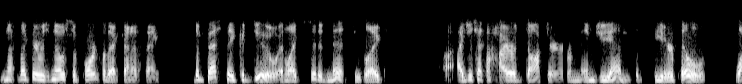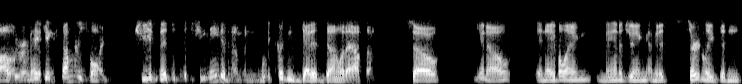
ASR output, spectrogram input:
not like there was no support for that kind of thing. The best they could do, and like Sid admits, is like I just had to hire a doctor from MGM to feed her pills while we were making Stars Born. She admitted that she needed them, and we couldn't get it done without them. So, you know, enabling, managing. I mean, it certainly didn't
